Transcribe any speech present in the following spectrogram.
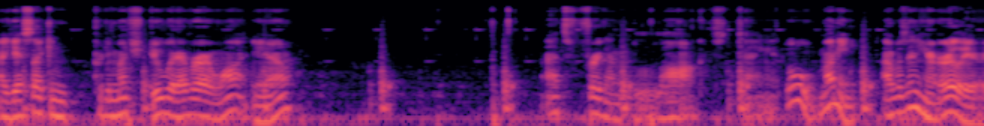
I guess I can pretty much do whatever I want, you know? That's friggin' locked. Dang it. Ooh, money. I was in here earlier.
